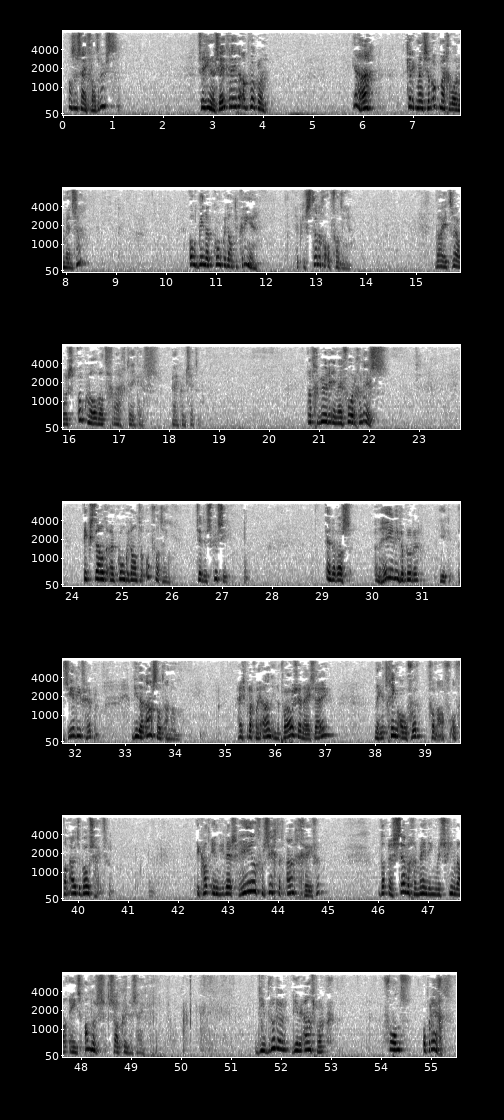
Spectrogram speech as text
Want ze zijn verontrust. Ze zien hun zekerheden afbrokkelen. Ja, kerkmensen ook maar gewone mensen. Ook binnen concordante kringen heb je stellige opvattingen. Waar je trouwens ook wel wat vraagtekens bij kunt zetten. Dat gebeurde in mijn vorige les. Ik stelde een concordante opvatting ter discussie. En er was een heel lieve broeder, die ik zeer lief heb, die daar aanstoot aan nam. Hij sprak mij aan in de pauze en hij zei, nee, het ging over vanaf of vanuit de boosheid. Ik had in die les heel voorzichtig aangegeven dat een stellige mening misschien wel eens anders zou kunnen zijn. Die broeder die mij aansprak, vond oprecht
